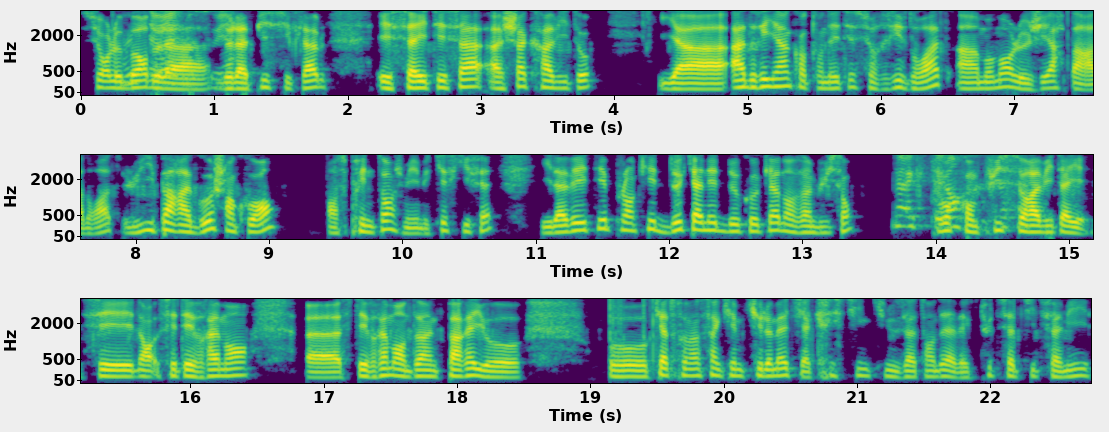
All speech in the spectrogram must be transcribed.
sur le bord de la de la piste cyclable et ça a été ça à chaque ravito. Il y a Adrien, quand on était sur rive droite, à un moment, le GR part à droite. Lui, il part à gauche en courant, en sprintant. Je me dis, mais qu'est-ce qu'il fait? Il avait été planqué deux canettes de coca dans un buisson ah, pour qu'on puisse se ravitailler. c'était vraiment, euh, c'était vraiment dingue. Pareil au, au 85e kilomètre, il y a Christine qui nous attendait avec toute sa petite famille.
